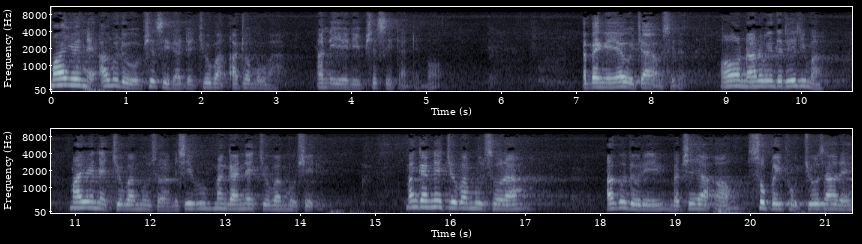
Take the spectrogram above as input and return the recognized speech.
မှားယွင်းတဲ့အကုသိုလ်ကိုဖြစ်စေတတ်တဲ့ကျိုးပန်းအထုတ်မှုဟာအန္တရာယ်တွေဖြစ်စေတတ်တယ်ပေါ့အပင်ငရဲကိုကြားအောင်စေတတ်ဟောနာရဝိတ္ထေကြီးမှာ မှားယွင်းတဲ့ကျိုးပန်းမှုဆိုတာမရှိဘူးမှန်ကန်တဲ့ကျိုးပန်းမှုရှိတယ်မှန်ကန်တဲ့ကြိုးပမ်းမှုဆိုတာအကုသိုလ်တွေမဖြစ်ရအောင်စုပ်ပိတ်ဖို့ကြိုးစားတယ်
